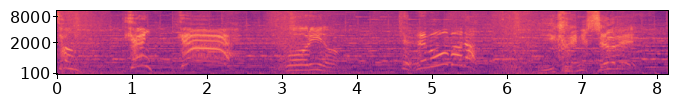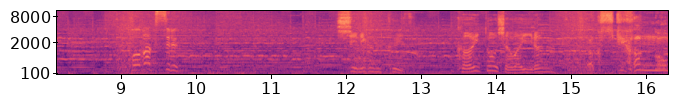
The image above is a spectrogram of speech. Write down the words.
じゃんけんけ悪いなゲー!ムオーバー!だいい加減にしやがれ!捕獲する。死神クイズ回答者はいらない。百式観音。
